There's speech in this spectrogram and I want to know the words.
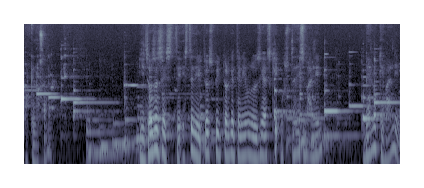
Porque nos ama. Y entonces este, este director espiritual que teníamos nos decía, es que ustedes valen, vean lo que valen.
